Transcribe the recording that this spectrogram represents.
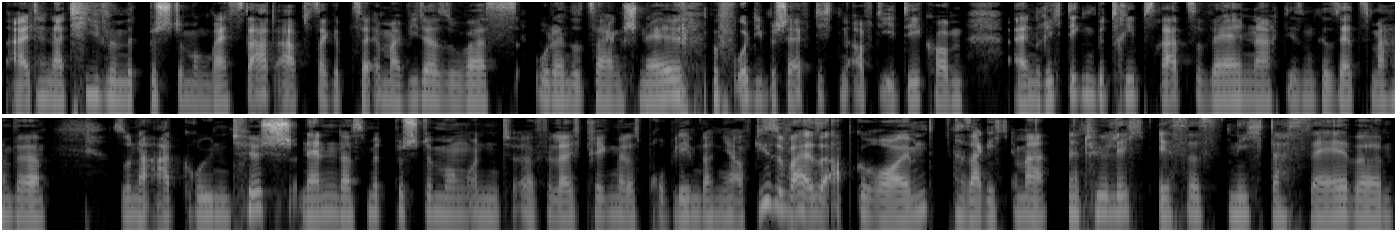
alternative Mitbestimmung bei Startups, da gibt's ja immer wieder sowas, wo dann sozusagen schnell, bevor die Beschäftigten auf die Idee kommen, einen richtigen Betriebsrat zu wählen nach diesem Gesetz, machen wir so eine Art grünen Tisch, nennen das Mitbestimmung und äh, vielleicht kriegen wir das Problem dann ja auf diese Weise abgeräumt. Da sage ich immer, natürlich ist es nicht dasselbe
